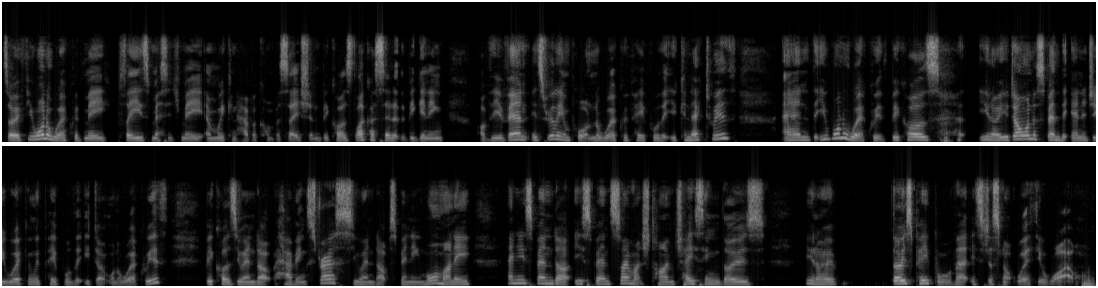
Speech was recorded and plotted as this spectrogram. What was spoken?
So if you want to work with me, please message me and we can have a conversation. Because, like I said at the beginning of the event, it's really important to work with people that you connect with and that you want to work with because you know you don't want to spend the energy working with people that you don't want to work with because you end up having stress you end up spending more money and you spend uh, you spend so much time chasing those you know, those people that it's just not worth your while.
